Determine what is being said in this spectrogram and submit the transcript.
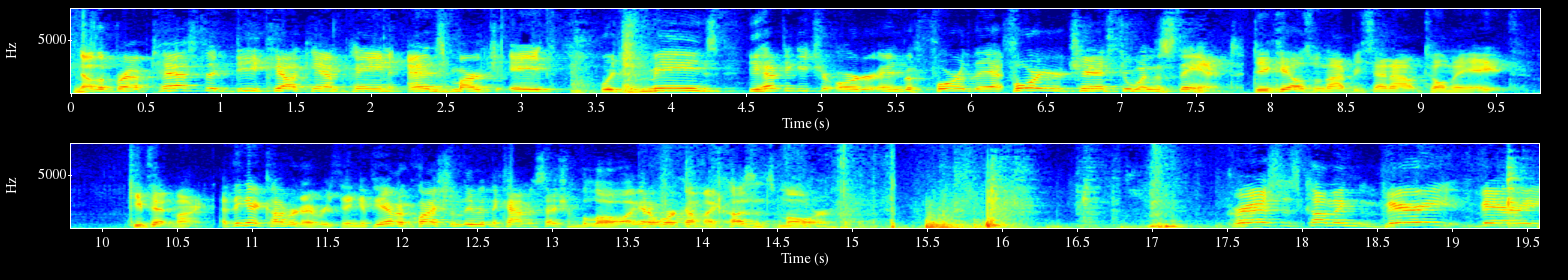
Now the Braptastic decal campaign ends March 8th, which means you have to get your order in before that for your chance to win the stand. Decals will not be sent out until May 8th. Keep that in mind. I think I covered everything. If you have a question, leave it in the comment section below. I gotta work on my cousin's mower. Grass is coming very, very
